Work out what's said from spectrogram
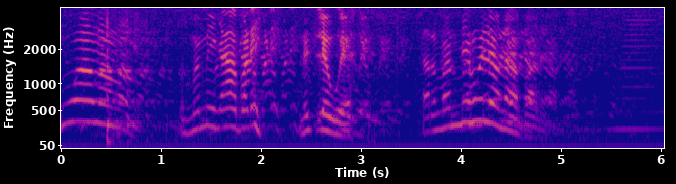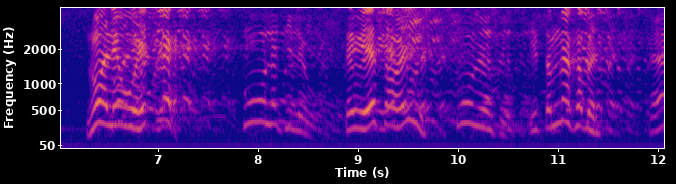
હું આમ આમ આમ. મમ્મી ના પાડી નથી લેવું એ તાર મમ્મી હું લેવું ના પાડે? નો લેવું એટલે? હું નથી લેવું. તે વેસો એ શું વેસો? એ તમને ખબર? હે?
